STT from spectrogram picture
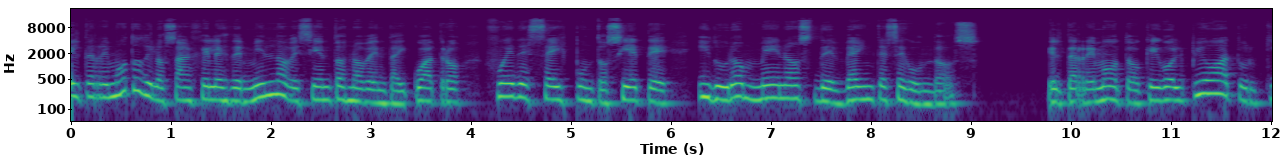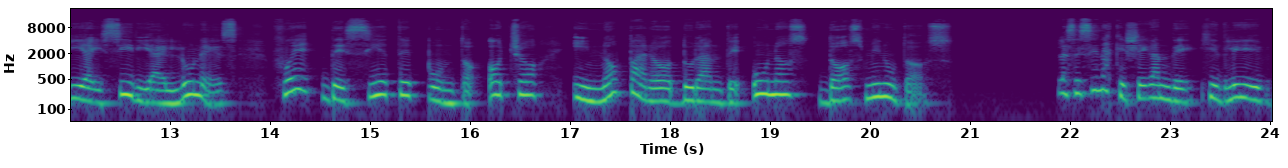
el terremoto de Los Ángeles de 1994 fue de 6.7 y duró menos de 20 segundos. El terremoto que golpeó a Turquía y Siria el lunes fue de 7.8 y no paró durante unos dos minutos. Las escenas que llegan de Idlib,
